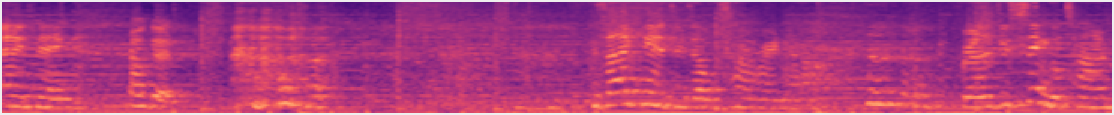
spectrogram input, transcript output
anything. Oh, good. Because I can't do double time right now. Barely do single time.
